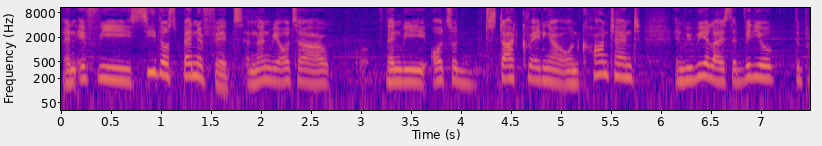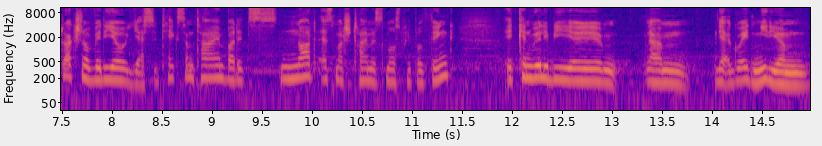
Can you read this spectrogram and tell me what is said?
And if we see those benefits, and then we also are then we also start creating our own content and we realize that video the production of video yes it takes some time but it's not as much time as most people think. It can really be a um, yeah, a great medium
